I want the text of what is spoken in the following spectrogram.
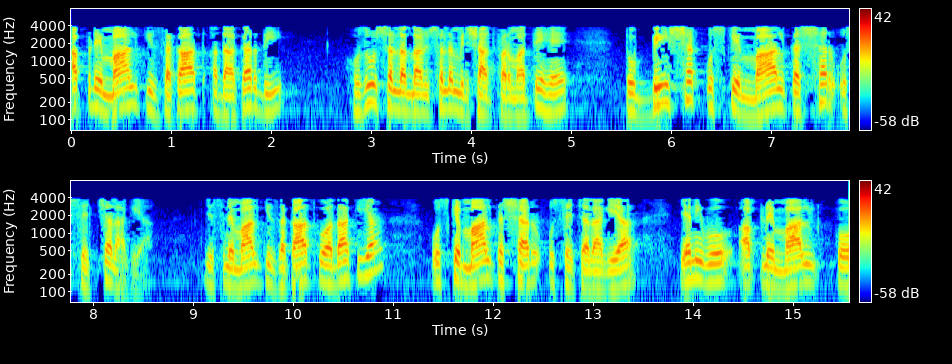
اپنے مال کی زکوٰۃ ادا کر دی، حضور صلی اللہ علیہ وسلم ارشاد فرماتے ہیں، تو بے شک اس کے مال کا شر اس سے چلا گیا۔ جس نے مال کی زکوٰۃ کو ادا کیا اس کے مال کا شر اس سے چلا گیا یعنی وہ اپنے مال کو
